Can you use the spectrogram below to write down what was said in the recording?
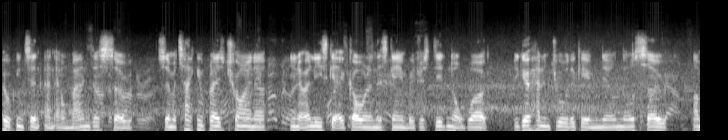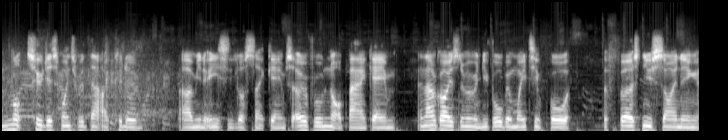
Pilkington and Elmander. So some attacking players trying to, you know, at least get a goal in this game, but it just did not work. You go ahead and draw the game nil-nil. So I'm not too disappointed with that. I could have, um, you know, easily lost that game. So overall, not a bad game. And now, guys, the moment you've all been waiting for the first new signing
